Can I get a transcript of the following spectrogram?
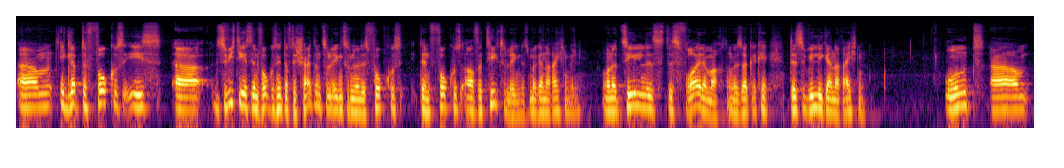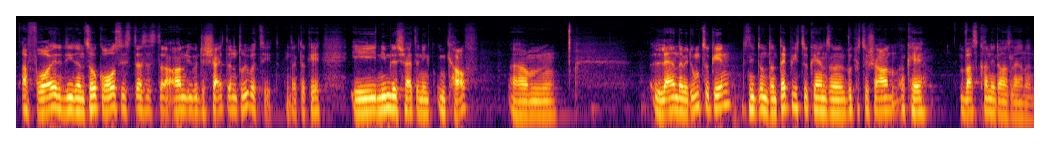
Ähm, ich glaube, der Fokus ist, äh, das Wichtige ist, den Fokus nicht auf das Scheitern zu legen, sondern Fokus, den Fokus auf ein Ziel zu legen, das man gerne erreichen will. Und ein Ziel, das, das Freude macht und man sagt, okay, das will ich gerne erreichen und ähm, eine Freude, die dann so groß ist, dass es dann über das Scheitern drüber zieht und sagt, okay, ich nehme das Scheitern in, in Kauf, ähm, lerne damit umzugehen, das nicht unter den Teppich zu kehren, sondern wirklich zu schauen, okay, was kann ich daraus lernen?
